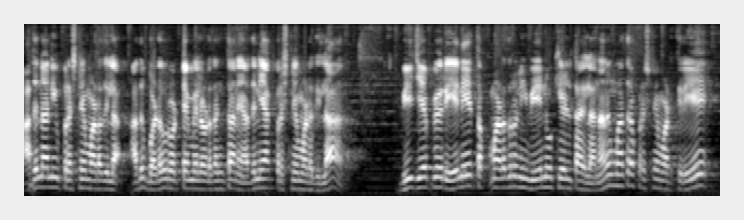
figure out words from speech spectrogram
ಅದನ್ನು ನೀವು ಪ್ರಶ್ನೆ ಮಾಡೋದಿಲ್ಲ. ಅದು ಬಡವ್ರ ಹೊಟ್ಟೆ ಮೇಲೆ ಹೊಡೆದಂಗೆ ತಾನೆ. ಅದನ್ನು ಯಾಕೆ ಪ್ರಶ್ನೆ ಮಾಡೋದಿಲ್ಲ? ಬಿ ಜೆ ಪಿಯವ್ರು ಏನೇ ತಪ್ಪು ಮಾಡಿದ್ರು ನೀವೇನೂ ಕೇಳ್ತಾ ಇಲ್ಲ. ನನಗೆ ಮಾತ್ರ ಪ್ರಶ್ನೆ ಮಾಡ್ತೀರಿ,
